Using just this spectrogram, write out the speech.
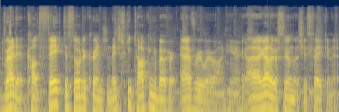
Reddit called Fake Disorder Cringe, and they just keep talking about her everywhere on here. I, I gotta assume that she's faking it.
